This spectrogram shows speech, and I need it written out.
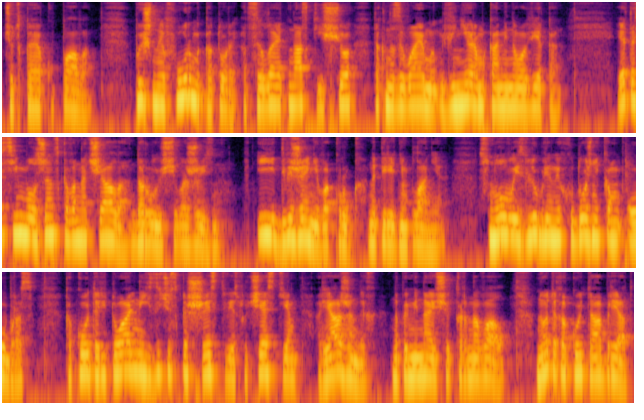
чудская купава, пышные формы которой отсылает нас к еще так называемым Венерам каменного века. Это символ женского начала, дарующего жизнь. И движение вокруг на переднем плане. Снова излюбленный художником образ – какое-то ритуальное языческое шествие с участием ряженых, напоминающих карнавал, но это какой-то обряд,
